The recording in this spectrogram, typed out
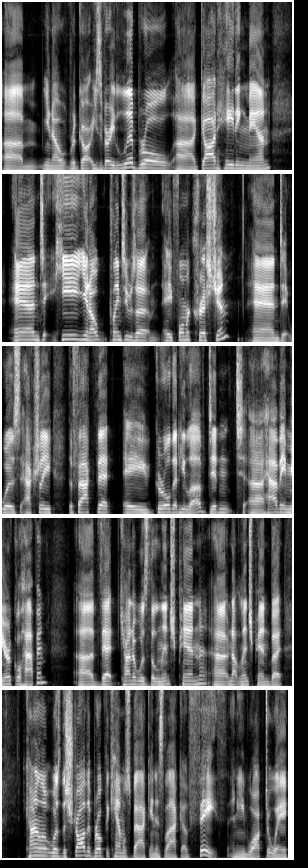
Um, you know, regard he's a very liberal, uh, God-hating man and he you know claims he was a, a former christian and it was actually the fact that a girl that he loved didn't uh, have a miracle happen uh, that kind of was the linchpin, uh, not linchpin, but kind of was the straw that broke the camel's back in his lack of faith. And he walked away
